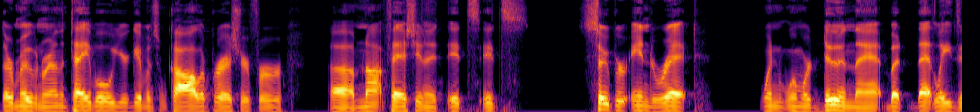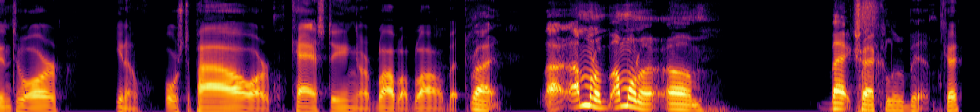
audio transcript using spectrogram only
they're moving around the table. You're giving some collar pressure for um, not fetching. It, it's it's super indirect when when we're doing that, but that leads into our, you know, force to pile or casting or blah blah blah. But Right. I, I'm gonna I'm gonna um backtrack a little bit. Okay.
